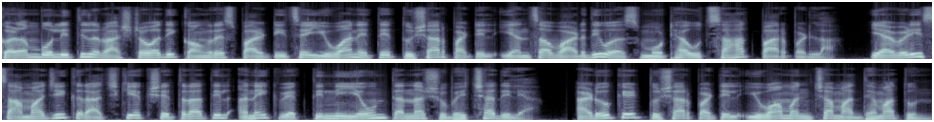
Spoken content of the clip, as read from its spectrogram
कळंबोलीतील राष्ट्रवादी काँग्रेस पार्टीचे युवा नेते तुषार पाटील यांचा वाढदिवस मोठ्या उत्साहात पार पडला. यावेळी सामाजिक राजकीय क्षेत्रातील अनेक व्यक्तींनी येऊन त्यांना शुभेच्छा दिल्या. अॅडव्होकेट तुषार पाटील युवा मंचच्या माध्यमातून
